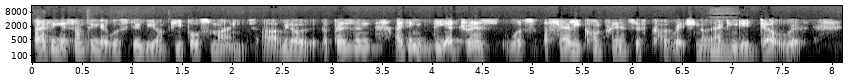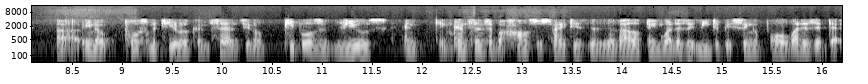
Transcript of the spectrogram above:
But I think it's something that will still be on people's minds. Um, you know, the president, I think the address was a fairly comprehensive coverage. You know, mm. I think they dealt with, uh, you know, post-material concerns, you know, people's views and concerns about how society is developing. What does it mean to be Singapore? What is it that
